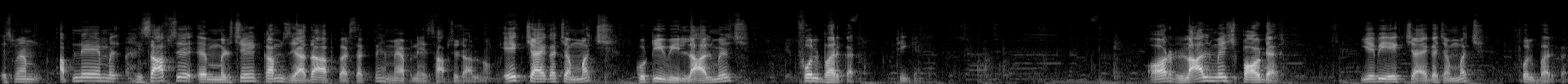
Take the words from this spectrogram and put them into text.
इसमें हम अपने हिसाब से मिर्चें कम, ज़्यादा आप कर सकते हैं, मैं अपने हिसाब से डाल रहा एक चाय का चम्मच, कुटी हुई लाल मिर्च, फुल भर कर ठीक है। और लाल मिर्च पाउडर, ये भी एक चाय का चम्मच, फुल भर कर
